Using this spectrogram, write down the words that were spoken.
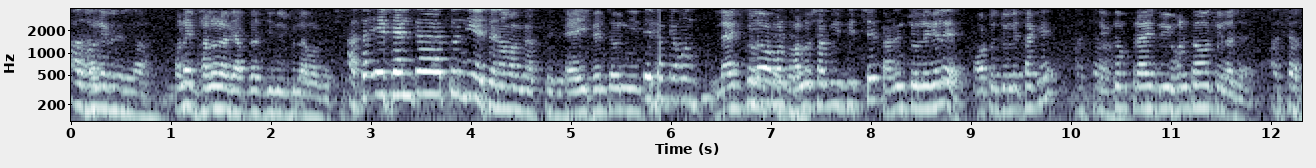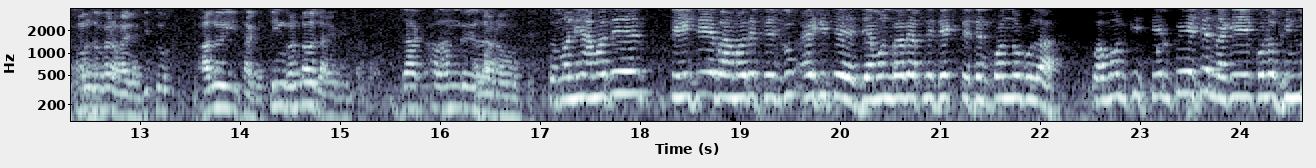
আলহামদুলিল্লাহ। অনেক- ভালো লাগে আপনার জিনিসগুলো আমার কাছে। আচ্ছা এই ফ্যানটা তো নিয়েছেন আমার কাছ থেকে? হ্যাঁ এই ফ্যানটাও নিয়েছি। এটা কেমন লাইটগুলো আমার ভালো সার্ভিস দিচ্ছে কারেন্ট চলে গেলে অটো জ্বলে থাকে আচ্ছা। একদম প্রায় দুই ঘন্টাও চলে যায়। আচ্ছা আচ্ছা। অন্ধকার হয় না কিন্তু ভালোই থাকে তিন ঘন্টাও যায় কিন্তু। যাক আলহামদুলিল্লাহ। তো মানে আমাদের পেজে বা আমাদের ফেসবুক আইডিতে যেমন ভাবে আপনি দেখতেছেন পণ্যগুলা তেমন কি সেম পেয়েছেন নাকি কোনো ভিন্ন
